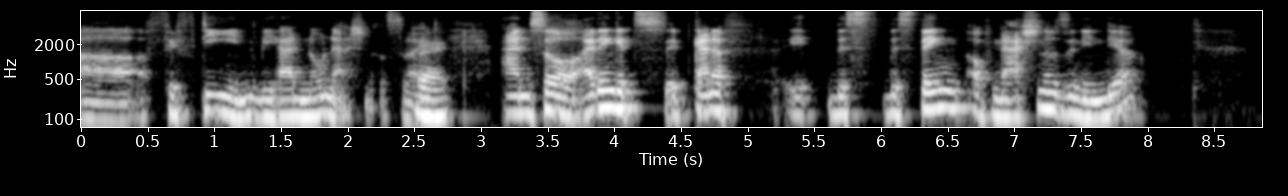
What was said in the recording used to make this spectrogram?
2015 we had no nationals right, Right. and so i think it's it kind of it, this this thing of nationals in india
